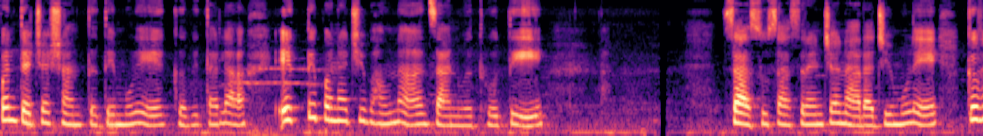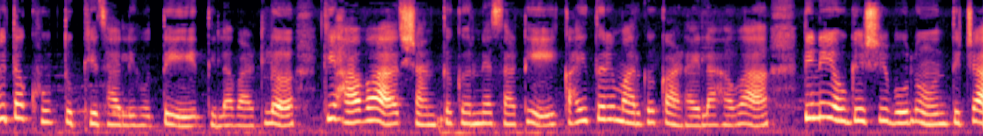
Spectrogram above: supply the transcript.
पण त्याच्या शांततेमुळे कविताला एकटेपणाची भावना जाणवत होती. सासू सासऱ्यांच्या नाराजीमुळे कविता खूप दुःखी झाली होती. तिला वाटलं की हा वाद शांत करण्यासाठी काहीतरी मार्ग काढायला हवा. तिने योगेशशी बोलून तिच्या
